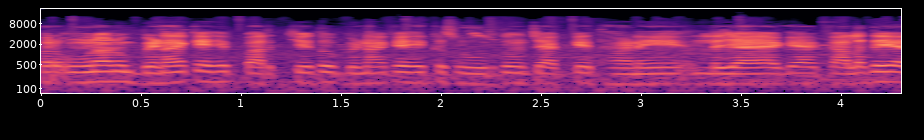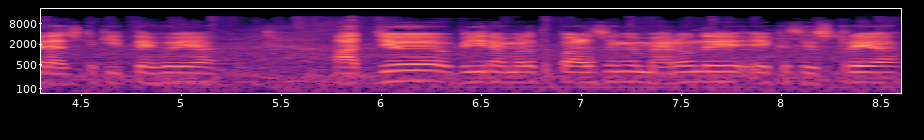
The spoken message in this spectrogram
ਪਰ ਉਹਨਾਂ ਨੂੰ ਬਿਨਾਂ ਕਿਸੇ ਪਰਚੇ ਤੋਂ, ਬਿਨਾਂ ਕਿਸੇ ਕਸੂਰ ਤੋਂ ਚੱਕ ਕੇ ਥਾਣੇ ਲਿਜਾਇਆ ਗਿਆ। ਕੱਲ ਦੇ ਅਰੈਸਟ ਕੀਤੇ ਹੋਏ ਆ। ਅੱਜ ਵੀਰ ਅੰਮ੍ਰਿਤਪਾਲ ਸਿੰਘ ਮਹਿਰੋਂ ਦੇ ਇੱਕ ਸਿਸਟਰ ਆ।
